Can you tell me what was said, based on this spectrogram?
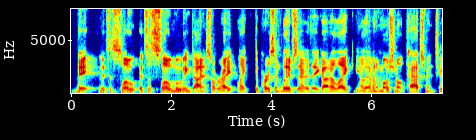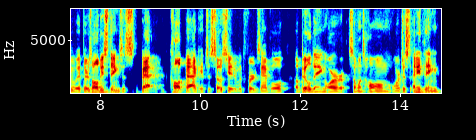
they it's a slow it's a slow moving dinosaur right? Like the person lives there. They gotta like you know they have an emotional attachment to it. There's all these things ba- call it baggage associated with for example a building or someone's home or just anything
